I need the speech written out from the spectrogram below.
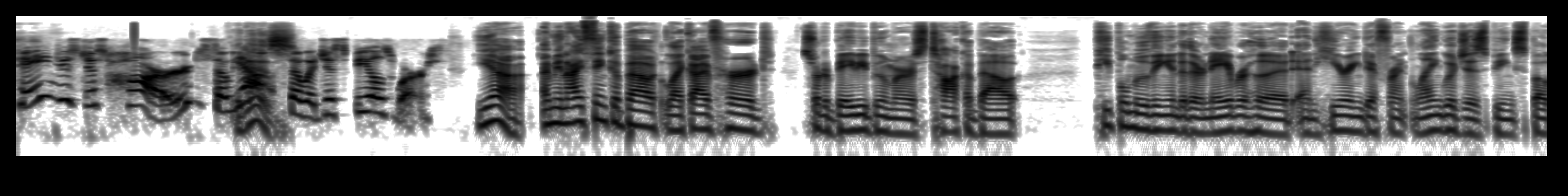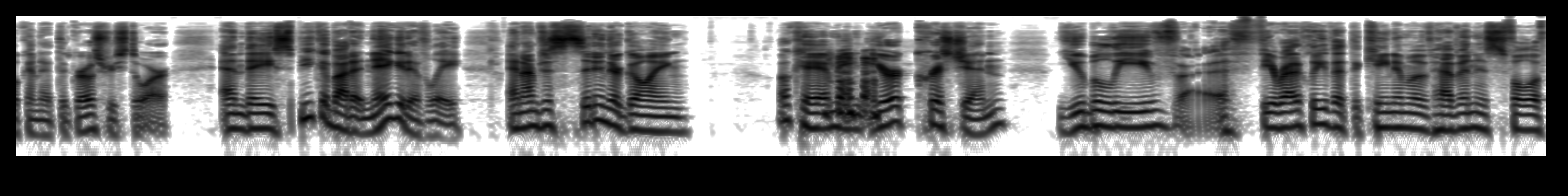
change is just hard. So yeah, so it just feels worse. Yeah. I mean, I think about like I've heard sort of baby boomers talk about people moving into their neighborhood and hearing different languages being spoken at the grocery store. And they speak about it negatively. And I'm just sitting there going, okay, I mean, you're a Christian. You believe uh, theoretically that the kingdom of heaven is full of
